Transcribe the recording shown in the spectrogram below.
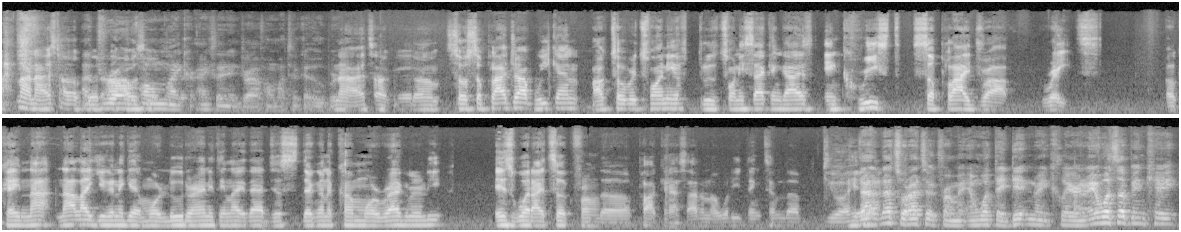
I, no, no, it's all good. I good. drove was- home like actually I didn't drive home. I took an Uber. Nah, it's all good. Um, so supply drop weekend, October 20th through the 22nd, guys. Increased supply drop rates. Okay, not not like you're gonna get more loot or anything like that. Just they're gonna come more regularly. Is what I took from the podcast. I don't know. What do you think, Tim? Dub? You uh, hear That, that? that's what I took from it, and what they didn't make clear. And hey, what's up, NK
